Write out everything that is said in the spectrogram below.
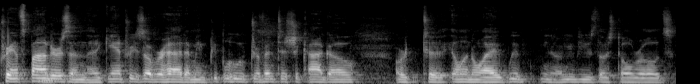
transponders and the gantries overhead. I mean, people who've driven to Chicago or to Illinois, we've you know you've used those toll roads.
